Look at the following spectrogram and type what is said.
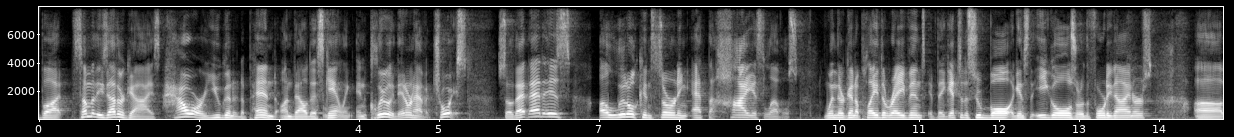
But some of these other guys, how are you going to depend on Valdes-Scantling? And clearly, they don't have a choice. So that that is a little concerning at the highest levels when they're going to play the Ravens, if they get to the Super Bowl against the Eagles or the 49ers. Uh,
